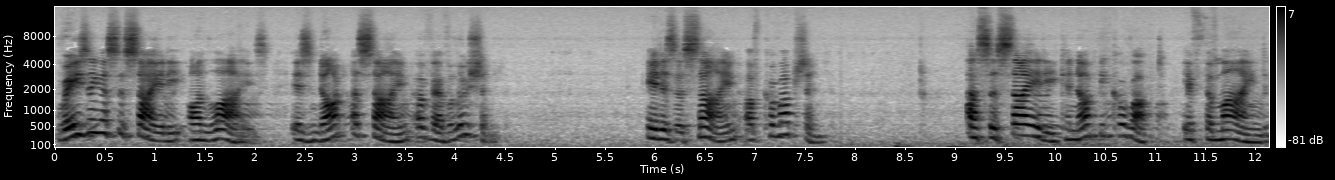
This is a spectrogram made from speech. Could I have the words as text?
Raising a society on lies is not a sign of evolution. It is a sign of corruption. A society cannot be corrupt if the mind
